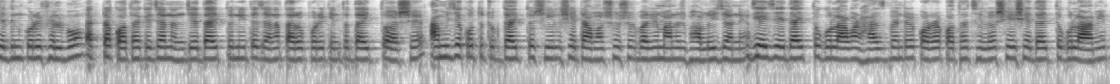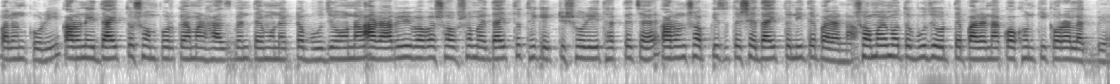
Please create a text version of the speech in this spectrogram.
সেদিন করে ফেলব? একটা কথা কি জানেন? যে দায়িত্ব নিতে জানা, তার উপরে কিন্তু দায়িত্ব আসে। আমি যে কতটুকু দায়িত্বশীল, সেটা আমার শ্বশুর বাড়ির মানুষ ভালোই জানে। যে যে দায়িত্বগুলো আমার হাজবেন্ডের করার কথা ছিল সেই সেই দায়িত্বগুলো আমি পালন করি। কারণ এই দায়িত্ব সম্পর্কে আমার হাজবেন্ড তেমন একটা বুঝেও না। আর আরুই বাবা সবসময় দায়িত্ব থেকে একটু সরিয়ে থাকতে চায়। কারণ সবকিছুতে সে দায়িত্ব নিতে পারে না। সময় মতো বুঝে উঠতে পারে না কখন কি করা লাগবে।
